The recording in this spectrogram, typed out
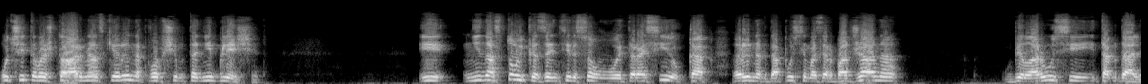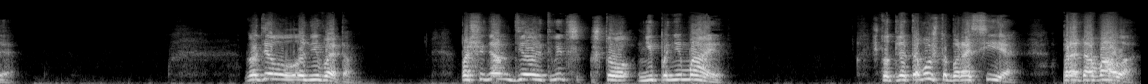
учитывая, что армянский рынок, в общем-то, не блещет. И не настолько заинтересовывает Россию, как рынок, допустим, Азербайджана, Белоруссии и так далее. Но дело не в этом. Пашинян делает вид, что не понимает, что для того, чтобы Россия продавала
